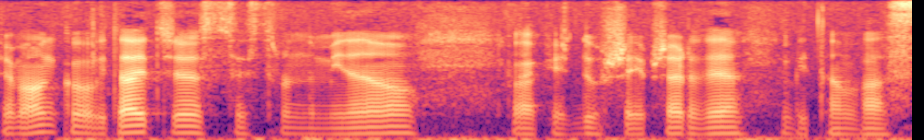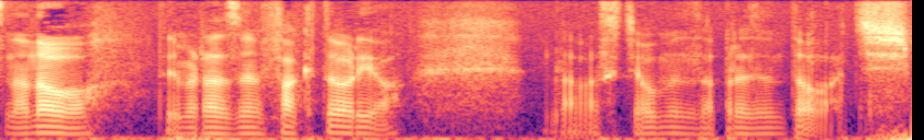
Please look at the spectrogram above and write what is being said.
Siemanko, witajcie, z tej strony Mineo. Po jakiejś dłuższej przerwie witam was na nowo, tym razem Factorio. Dla was chciałbym zaprezentować.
